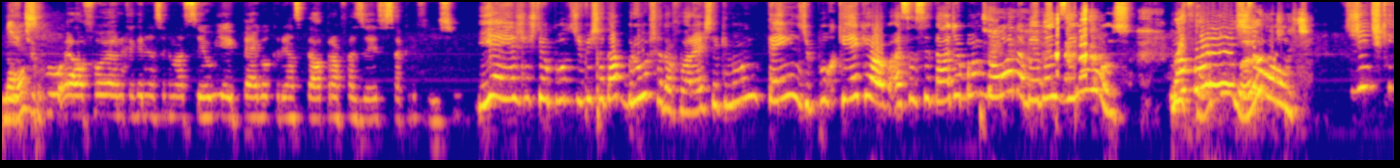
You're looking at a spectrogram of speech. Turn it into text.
Nossa. E, tipo, ela foi a única criança que nasceu, e aí pega a criança dela pra fazer esse sacrifício. E aí a gente tem o ponto de vista da bruxa da floresta, que não entende por que, que essa cidade abandona bebezinhos. Mas floresta! Gente, que,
